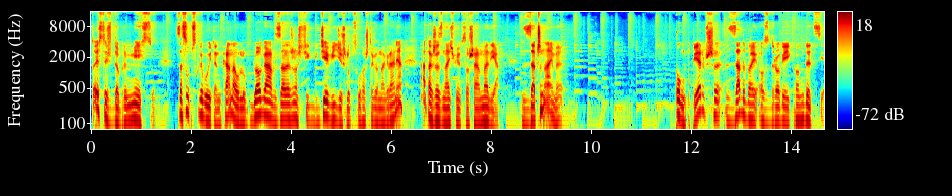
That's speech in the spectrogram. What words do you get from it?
to jesteś w dobrym miejscu. Zasubskrybuj ten kanał lub bloga, w zależności gdzie widzisz lub słuchasz tego nagrania, a także znajdź mnie w social media. Zaczynajmy! Punkt pierwszy: zadbaj o zdrowie i kondycję.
